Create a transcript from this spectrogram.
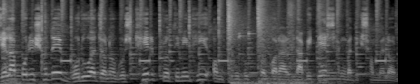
জেলা পরিষদে বড়ুয়া জনগোষ্ঠীর প্রতিনিধি অন্তর্ভুক্ত করার দাবিতে সাংবাদিক সম্মেলন।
